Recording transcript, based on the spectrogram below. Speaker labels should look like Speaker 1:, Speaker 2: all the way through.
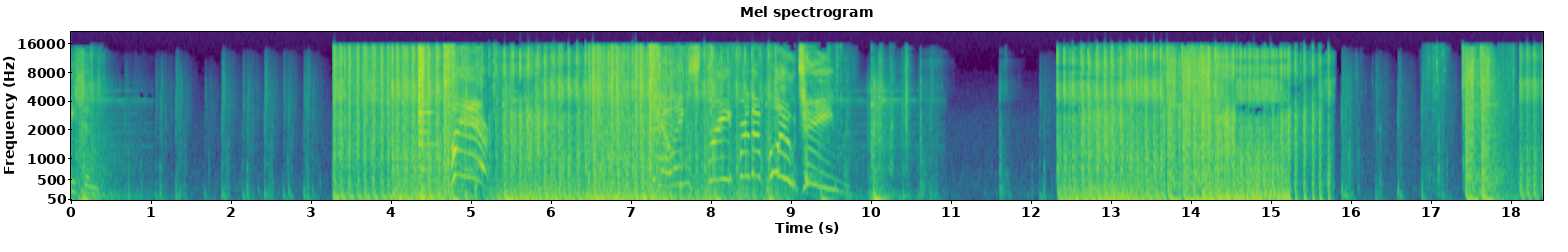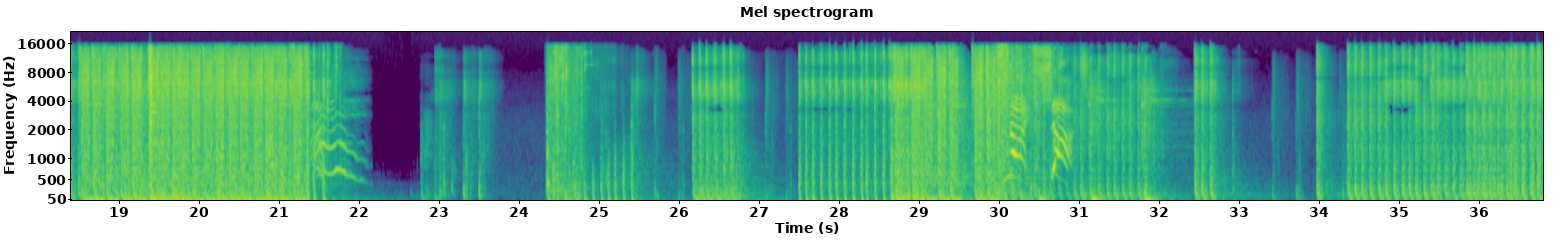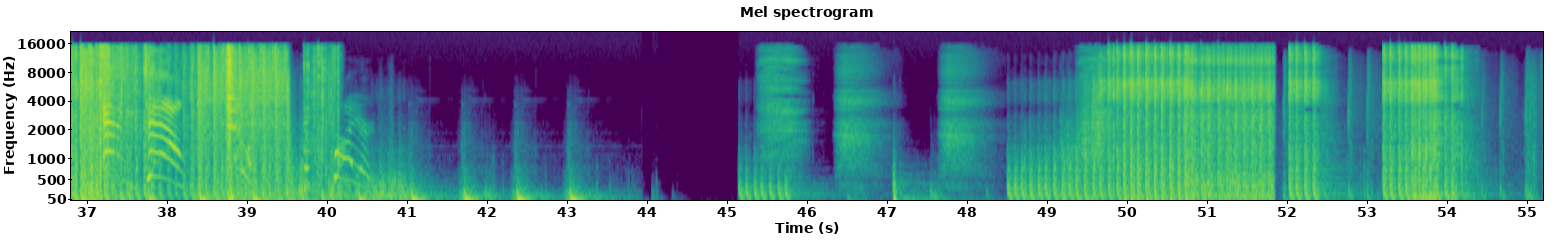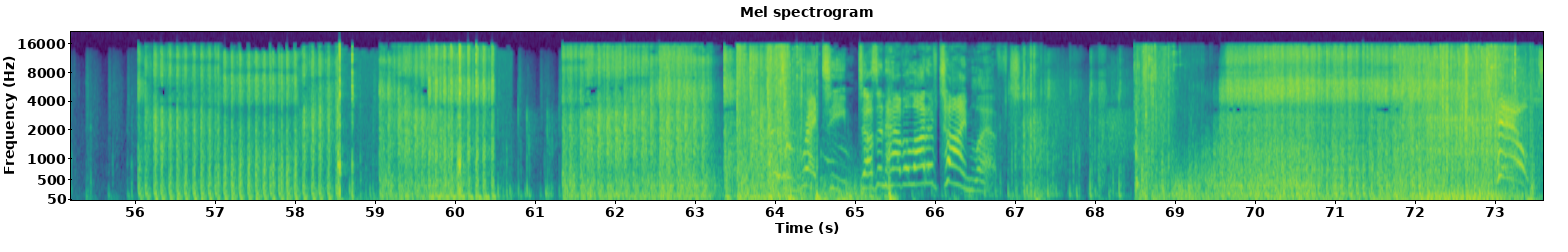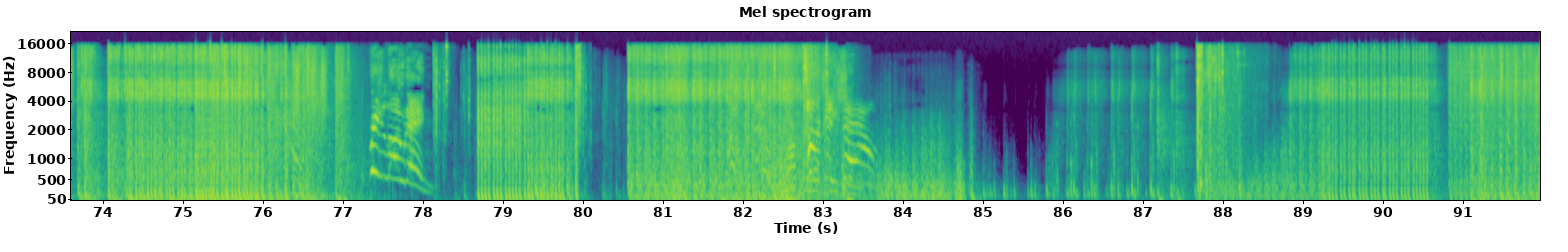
Speaker 1: location. Clear! Killing spree for the blue team! Nice shot! Enemy down! Expired! The red team doesn't have a lot of time left. Killed! Reloading! Target down!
